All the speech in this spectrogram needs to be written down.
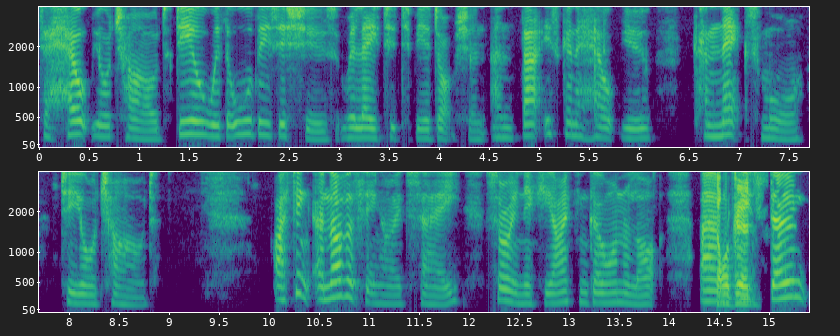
to help your child deal with all these issues related to the adoption. And that is going to help you connect more to your child. I think another thing I'd say, sorry, Nicky, I can go on a lot. Um, it's all good. Is don't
